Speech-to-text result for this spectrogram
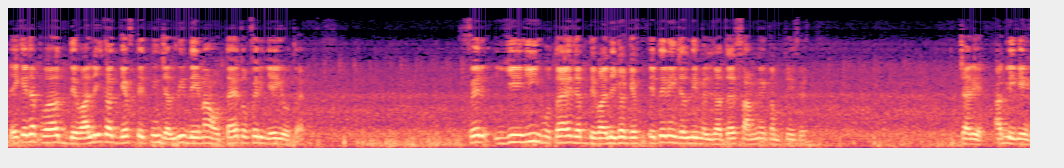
देखिए, जब दिवाली का गिफ्ट इतनी जल्दी देना होता है तो फिर यही होता है। फिर ये ही होता है जब दिवाली का गिफ्ट इतनी जल्दी मिल जाता है सामने कंपनी से। चलिए, अगली गेम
